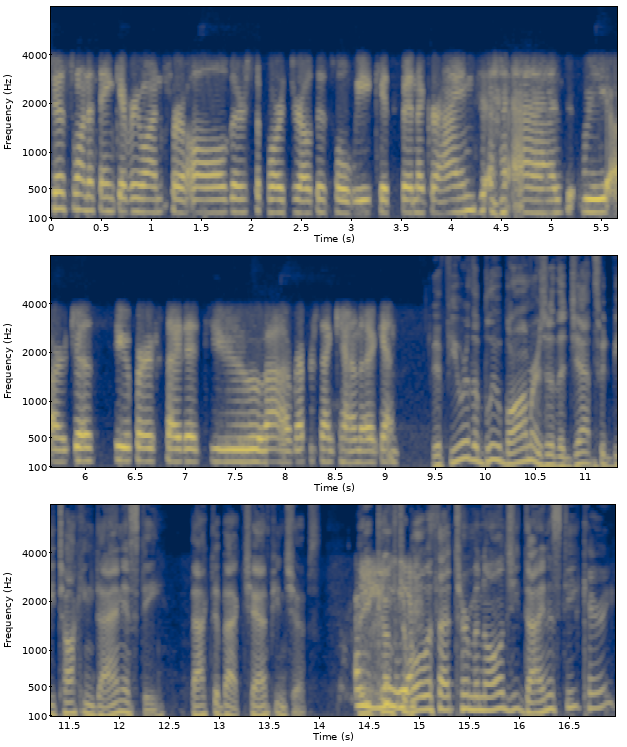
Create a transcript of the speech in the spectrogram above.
just want to thank everyone for all their support throughout this whole week. It's been a grind, and we are just super excited to uh, represent Canada again. If you were the Blue Bombers or the Jets, we'd be talking dynasty, back to back championships. Are you comfortable yeah. with that terminology, dynasty, Kerri?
